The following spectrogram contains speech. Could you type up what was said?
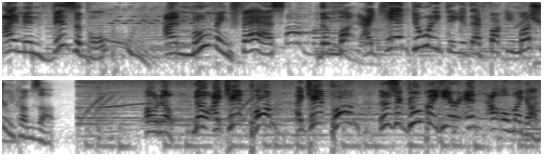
I'm invisible. I'm moving fast. The I can't do anything if that fucking mushroom comes up. Oh, no. No, I can't pong. I can't pong. There's a Goomba here and... Oh, my God.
